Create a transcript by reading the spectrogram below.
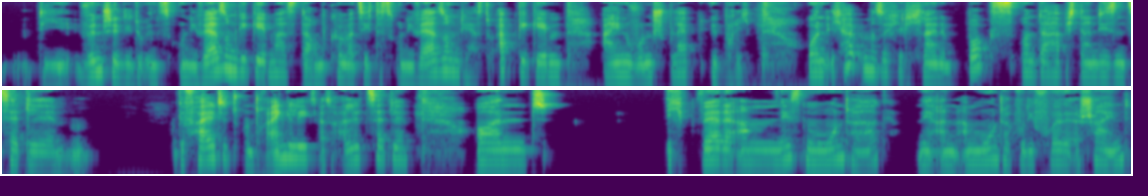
Die Wünsche, die du ins Universum gegeben hast, darum kümmert sich das Universum, die hast du abgegeben. Ein Wunsch bleibt übrig. Und ich habe immer solche kleine Box und da habe ich dann diesen Zettel gefaltet und reingelegt, also alle Zettel. Und ich werde am nächsten Montag nee, an, am Montag, wo die Folge erscheint.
